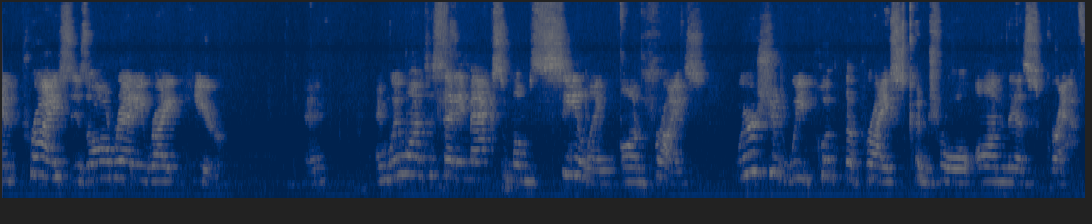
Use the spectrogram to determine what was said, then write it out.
and price is already right here, okay, and we want to set a maximum ceiling on price, where should we put the price control on this graph?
